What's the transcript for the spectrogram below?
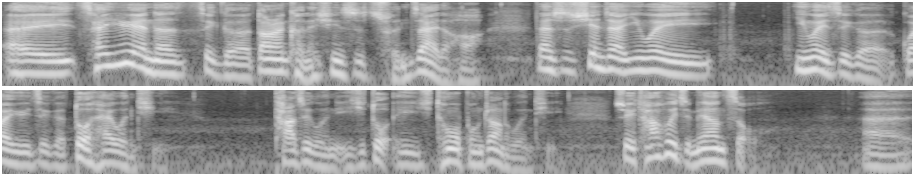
哎，参议院呢，这个当然可能性是存在的哈。但是现在因为因为这个关于这个堕胎问题，它这个问题以及堕以及通货膨胀的问题，所以它会怎么样走？呃。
